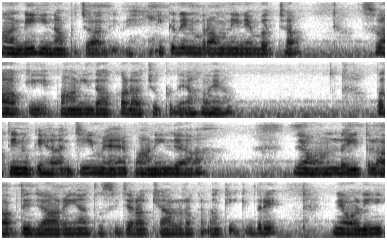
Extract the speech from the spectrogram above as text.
ਹਾਨੀ ਹੀ ਨਾ ਪਹੁੰਚਾ ਦੇਵੇ। ਇੱਕ ਦਿਨ ਬ੍ਰਾਹਮਣੀ ਨੇ ਬੱਚਾ ਸੁਹਾ ਕੇ ਪਾਣੀ ਦਾ ਘੜਾ ਚੁੱਕਦਿਆਂ ਹੋਇਆਂ ਪਤੀ ਨੂੰ ਕਿਹਾ, ਜੀ, ਮੈਂ ਪਾਣੀ ਲਿਆ, ਲਿਆਉਣ ਲਈ ਤਲਾਬ ਤੇ ਜਾ ਰਹੀ ਹਾਂ। ਤੁਸੀਂ ਜਰਾ ਖਿਆਲ ਰੱਖਣਾ ਕਿ ਕਿਧਰੇ ਨਿਉਲੀ,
